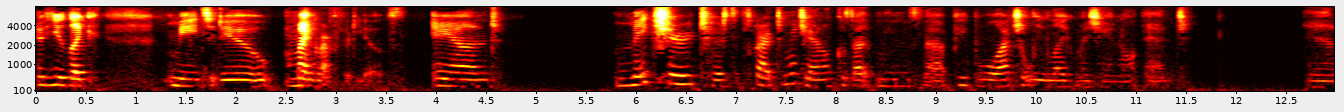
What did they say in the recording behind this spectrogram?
If you'd like me to do Minecraft videos. And make sure to subscribe to my channel because that means that people will actually like my channel and and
